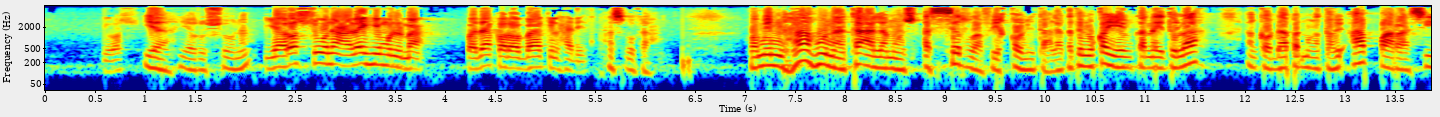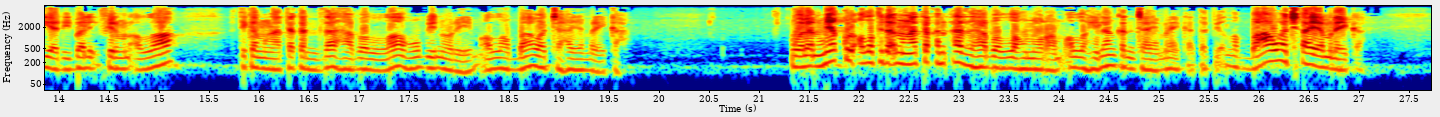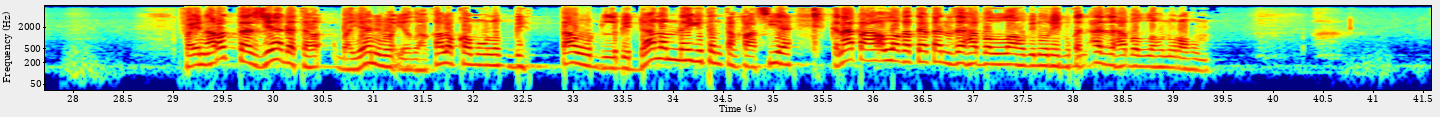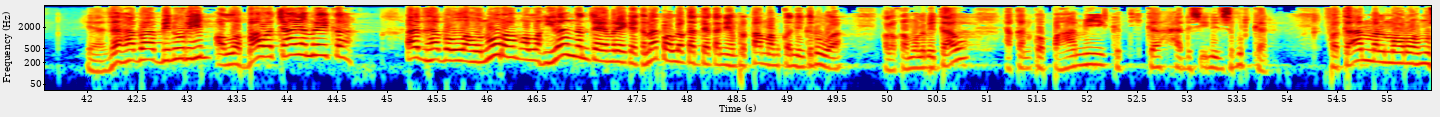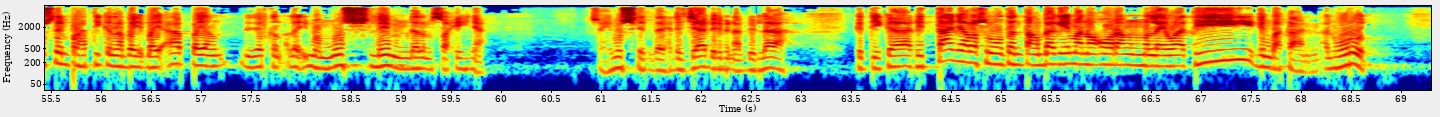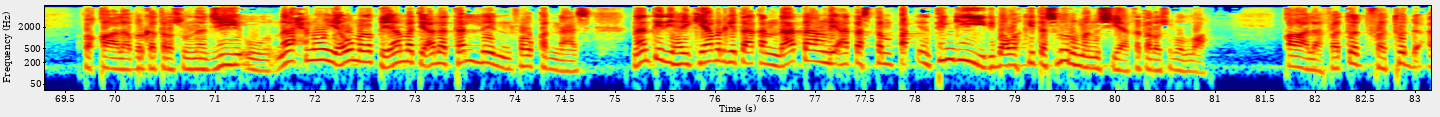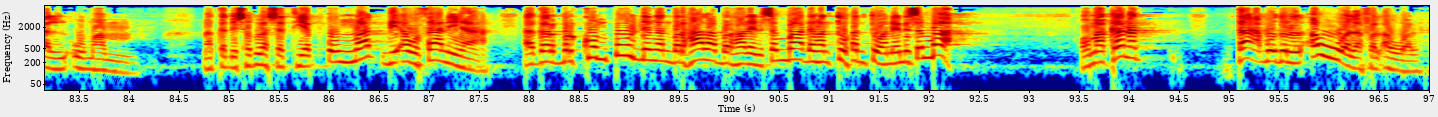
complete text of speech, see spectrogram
يرش يا يرشون. يرشون عليهم الماء. Pada korobakil hadis. Hasbuka. Wa min hahuna ta'lamu as-sirra fi qouli ta'ala. Kata Ibnu karena itulah engkau dapat mengetahui apa rahasia di balik firman Allah ketika mengatakan zahaballahu binurihim. Allah bawa cahaya mereka. Walam yakul Allah tidak mengatakan azhaballahu nuram. Allah hilangkan cahaya mereka, tapi Allah bawa cahaya mereka. Fa'in aratta ziyadata bayanin wa idha. Kalau kamu lebih tahu lebih dalam lagi tentang rahasia, kenapa Allah katakan zahaballahu binurihim bukan azhaballahu nurahum? Ya, zahaba binurihim Allah bawa cahaya mereka. Azhaballahu nurahum Allah hilangkan cahaya mereka. Kenapa Allah katakan yang pertama bukan yang kedua? Kalau kamu lebih tahu, akan kau pahami ketika hadis ini disebutkan. Fata'ammal marwah muslim perhatikanlah baik-baik apa yang diriwayatkan oleh Imam Muslim dalam sahihnya. Sahih Muslim dari hadis Jabir bin Abdullah ketika ditanya Rasulullah tentang bagaimana orang melewati jembatan al-wurud. Faqala berkata Rasul naji'u nahnu yaumal qiyamati ala tallin fawqan nas. Nanti di hari kiamat kita akan datang di atas tempat yang tinggi di bawah kita seluruh manusia kata Rasulullah. Qala fatud fatud al-umam. Maka diserulah setiap umat bi awthaniha agar berkumpul dengan berhala-berhala yang disembah dengan tuhan-tuhan yang disembah. Wa makanat ta'budul awwal fal awwal.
